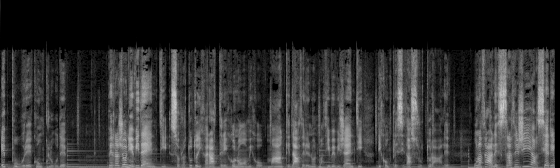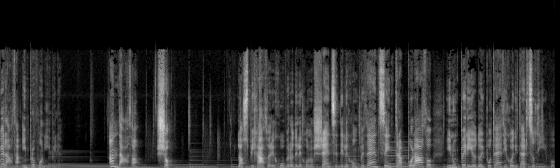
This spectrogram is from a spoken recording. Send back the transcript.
Eppure, conclude, per ragioni evidenti, soprattutto di carattere economico, ma anche date le normative vigenti di complessità strutturale, una tale strategia si è rivelata improponibile. Andata, show! l'auspicato recupero delle conoscenze e delle competenze intrappolato in un periodo ipotetico di terzo tipo.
